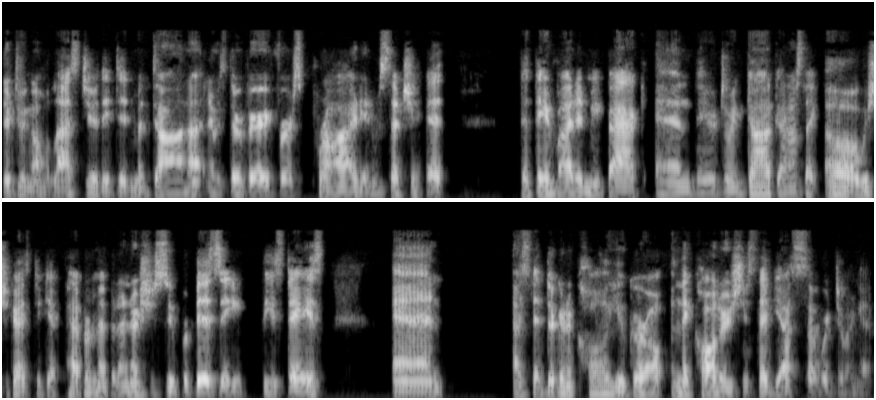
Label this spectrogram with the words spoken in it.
they're doing a last year they did Madonna and it was their very first Pride and it was such a hit that they invited me back and they are doing Gaga and I was like, oh, I wish you guys could get Peppermint, but I know she's super busy these days. And I said, they're gonna call you, girl, and they called her and she said yes, so we're doing it.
